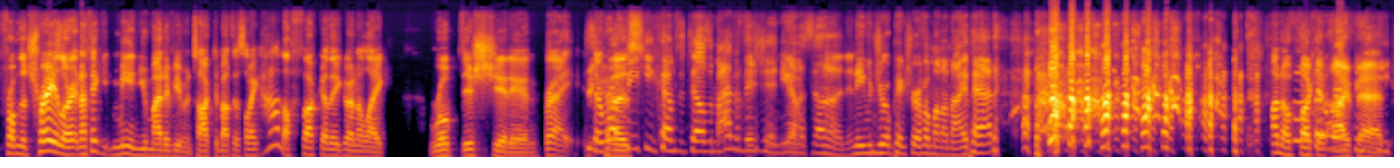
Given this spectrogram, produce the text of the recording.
from the trailer, and I think me and you might have even talked about this. I'm like, how the fuck are they gonna like rope this shit in? Right. So Because- Rafiki comes and tells him, I have a vision. You have a son. And even drew a picture of him on an iPad. On a fucking iPad. Rafiki.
